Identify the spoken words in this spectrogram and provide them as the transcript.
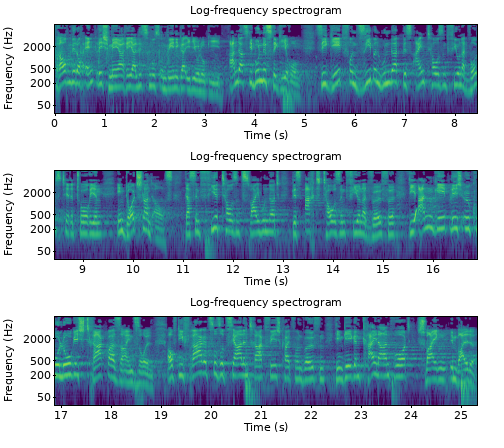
brauchen wir doch endlich mehr Realismus und weniger Ideologie. Anders die Bundesregierung. Sie geht von 700 bis 1400 Wolfsterritorien in Deutschland aus. Das sind 4200 bis 8400 Wölfe, die angeblich ökologisch tragbar sein sollen. Auf die Frage zur sozialen Tragfähigkeit von Wölfen hingegen keine Antwort, Schweigen im Walde.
